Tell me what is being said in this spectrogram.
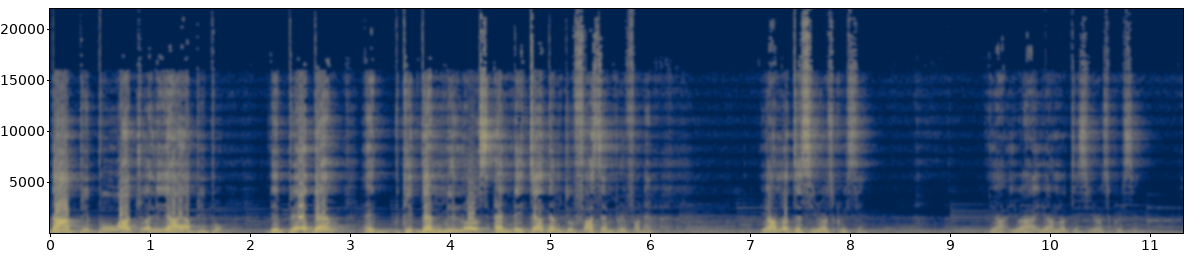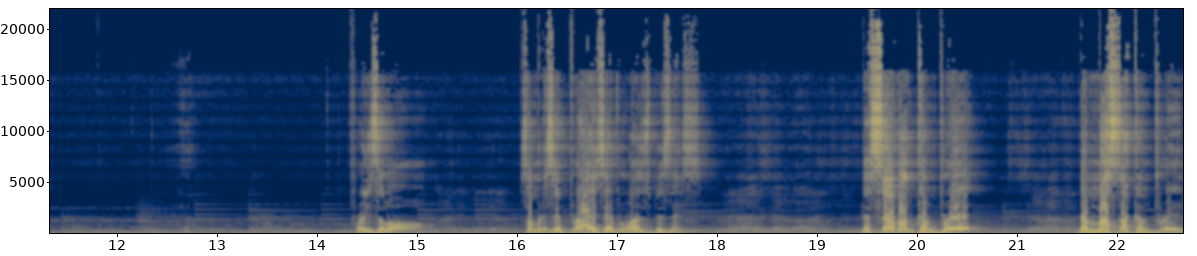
There are people who actually hire people. They pay them and give them meals and they tell them to fast and pray for them. You are not a serious Christian. You are, you are, you are not a serious Christian. Praise the Lord. Somebody say, prayer is everyone's business. The servant can pray, the master can pray.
